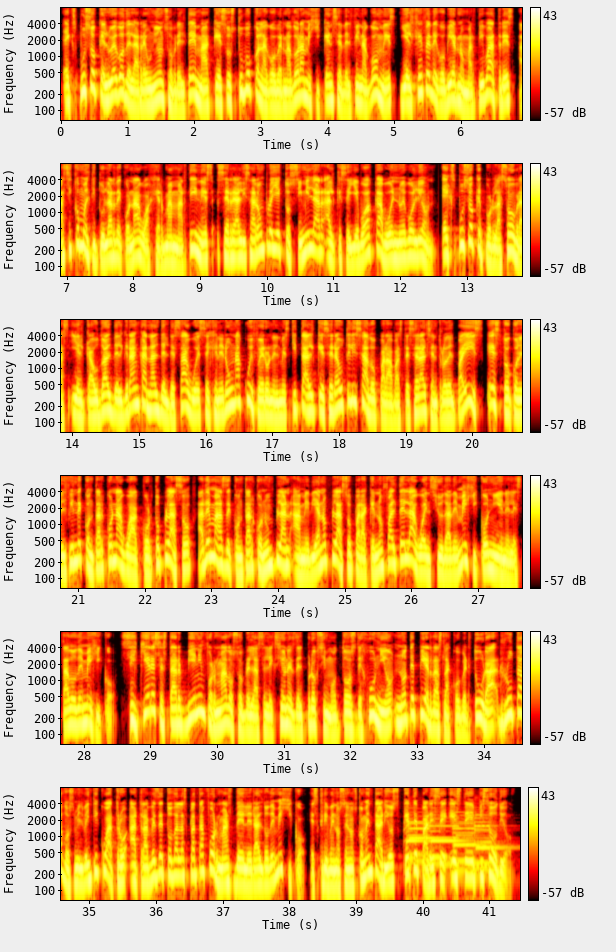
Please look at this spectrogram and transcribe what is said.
Expuso que luego de la reunión sobre el tema que sostuvo con la gobernadora mexiquense Delfina Gómez y el jefe de gobierno Martí Batres, así como el titular de Conagua Germán Martínez, se realizará un proyecto similar al que se llevó a cabo en Nuevo León. Expuso que por las obras y el caudal del gran canal del desagüe se generó un acuífero en el mezquital que será utilizado para abastecer al centro del país, esto con el fin de contar con agua a corto plazo, además de contar con un plan a mediano plazo para que no falte el agua en Ciudad de México ni en el Estado de México. Si quieres estar bien informado informado sobre las elecciones del próximo 2 de junio, no te pierdas la cobertura Ruta 2024 a través de todas las plataformas del Heraldo de México. Escríbenos en los comentarios qué te parece este episodio.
